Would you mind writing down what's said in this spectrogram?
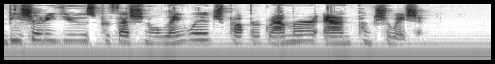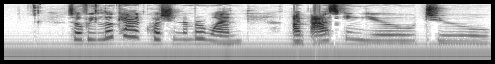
Be sure to use professional language, proper grammar, and punctuation. So if we look at question number one, I'm asking you to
